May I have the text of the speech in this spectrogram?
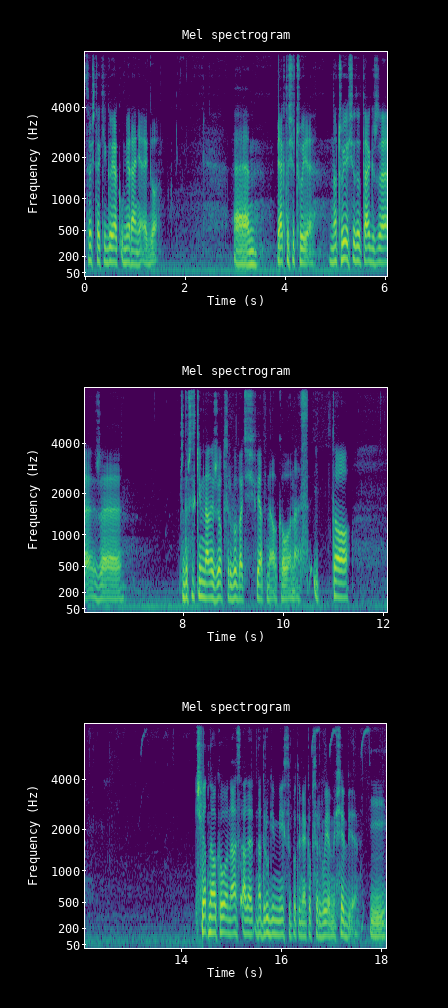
coś takiego jak umieranie ego. Jak to się czuje? No, czuje się to tak, że, że przede wszystkim należy obserwować świat naokoło nas i to świat naokoło nas, ale na drugim miejscu po tym, jak obserwujemy siebie. I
